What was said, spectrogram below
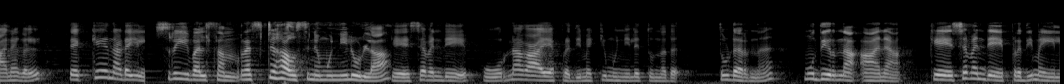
ആനകൾ തെക്കേ നടയിൽ ശ്രീവത്സം റെസ്റ്റ് ഹൗസിന് മുന്നിലുള്ള കേശവന്റെ പൂർണകായ പ്രതിമയ്ക്ക് മുന്നിലെത്തുന്നത്. തുടർന്ന് മുതിർന്ന ആന കേശവന്റെ പ്രതിമയിൽ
